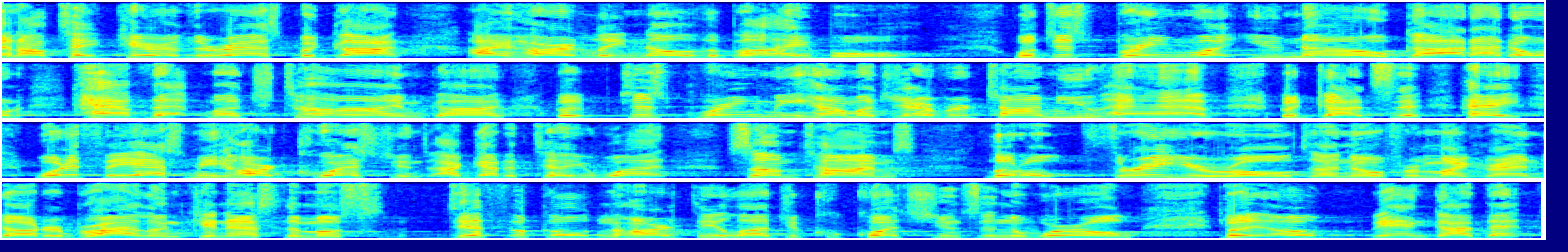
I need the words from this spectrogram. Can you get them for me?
and I'll take care of the rest. But God, I hardly know the Bible. Well, just bring what you know. God, I don't have that much time. God, but just bring me how much ever time you have. But God said, hey, what if they ask me hard questions? I got to tell you what, sometimes little three year olds, I know from my granddaughter Brylan, can ask the most difficult and hard theological questions in the world. But oh, man, God, that,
